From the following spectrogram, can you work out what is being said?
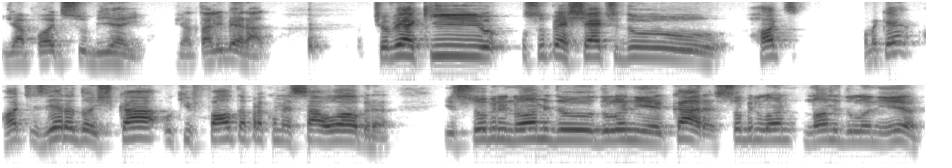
Já pode subir aí, já tá liberado. Deixa eu ver aqui o superchat do Hot. Como é que é? Hotzeira 2K, o que falta para começar a obra? E sobre o nome do, do Lonier. Cara, sobre o nome do Lonier,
